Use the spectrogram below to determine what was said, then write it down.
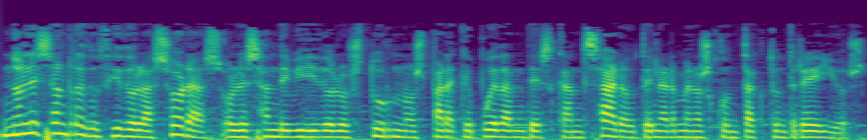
No les han reducido las horas o les han dividido los turnos para que puedan descansar o tener menos contacto entre ellos.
